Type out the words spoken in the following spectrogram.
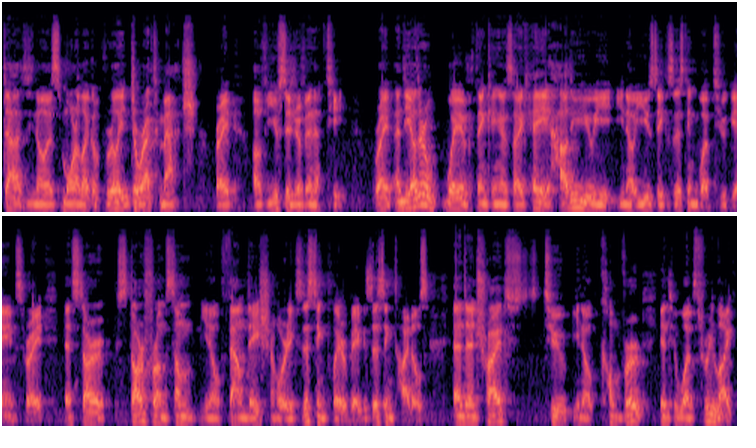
that, you know, it's more like a really direct match, right? Of usage of NFT right? And the other way of thinking is like, hey, how do you you know use the existing Web two games, right, and start start from some you know foundation or existing player base, existing titles, and then try to, you know convert into Web three like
